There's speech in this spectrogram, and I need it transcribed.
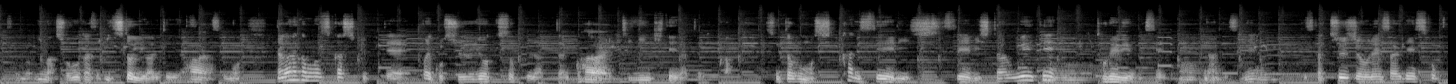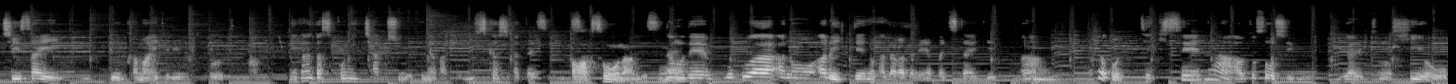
ーその今、処遇改善1と言われてるやつなんですけども、なかなか難しくって、やっぱりこう就業規則だったりとか、はい。辞任規定だったりとか、そういった部分をしっかり整理し、整備した上で取れるような制度なんですね。です中小零細ですごく小さいく構えてるようなところっていうのは、なかなかそこに着手できなかったり、難しかったりするんですよ。ああ、そうなんですね。なので、僕は、あの、ある一定の方々にやっぱり伝えていくのが、うん、やっぱりこう、適正なアウトソーシング、いわゆるその費用を、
